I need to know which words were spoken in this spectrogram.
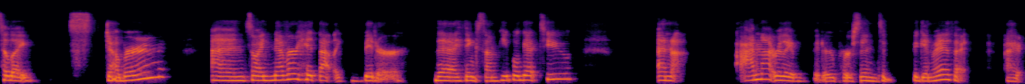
to like stubborn. And so I never hit that like bitter that I think some people get to. And I'm not really a bitter person to begin with. I, I,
